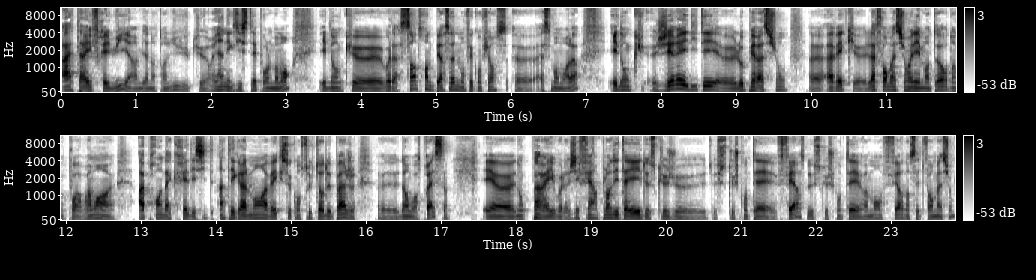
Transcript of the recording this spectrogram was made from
à tarif réduit, hein, bien entendu, vu que rien n'existait pour le moment. Et donc euh, voilà, 130 personnes m'ont fait confiance euh, à ce moment-là. Et donc j'ai réédité euh, l'opération avec la formation Elementor, donc pour vraiment apprendre à créer des sites intégralement avec ce constructeur de pages dans WordPress. Et donc pareil, voilà, j'ai fait un plan détaillé de ce que je de ce que je comptais faire, de ce que je comptais vraiment faire dans cette formation.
